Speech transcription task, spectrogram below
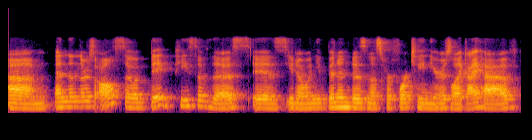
Um, and then there's also a big piece of this is, you know, when you've been in business for 14 years, like I have,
